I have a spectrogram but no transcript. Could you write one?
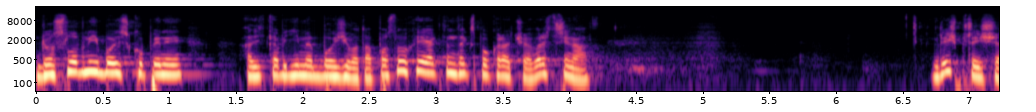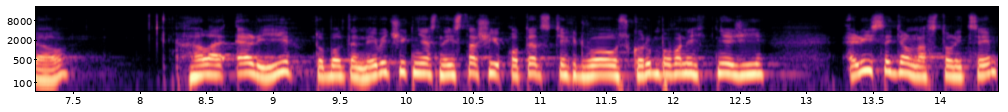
Doslovný boj skupiny a teďka vidíme boj života. Poslouchej, jak ten text pokračuje. Verš 13. Když přišel, hele, Eli, to byl ten největší kněz, nejstarší otec těch dvou skorumpovaných kněží, Eli seděl na stolici,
